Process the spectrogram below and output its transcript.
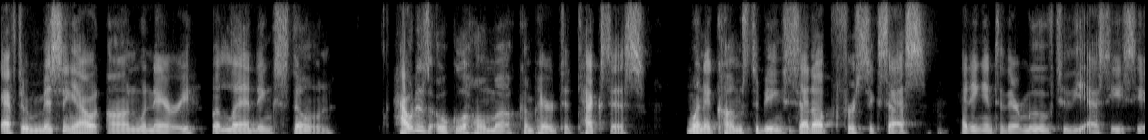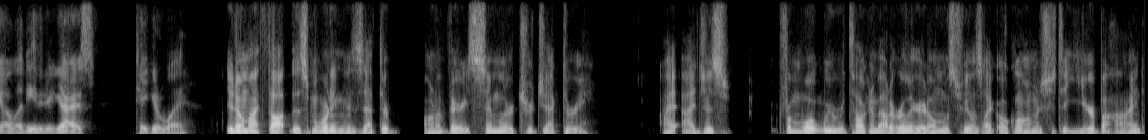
after missing out on Nwaneri but landing Stone, how does Oklahoma compare to Texas when it comes to being set up for success heading into their move to the SEC? I'll let either of you guys take it away. You know, my thought this morning is that they're on a very similar trajectory. I, I just, from what we were talking about earlier, it almost feels like Oklahoma's just a year behind.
